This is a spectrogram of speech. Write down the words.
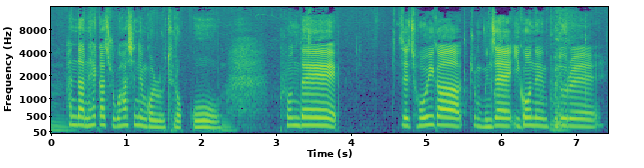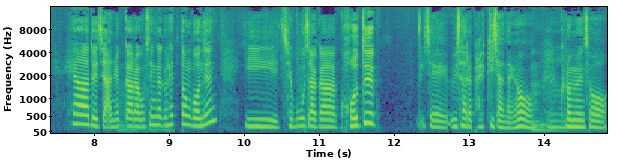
음. 판단을 해가지고 하시는 걸로 들었고 음. 그런데 이제 저희가 좀 문제 이거는 보도를 해야 되지 않을까라고 생각을 했던 거는 이 제보자가 거듭 이제 의사를 밝히잖아요. 음. 음. 그러면서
